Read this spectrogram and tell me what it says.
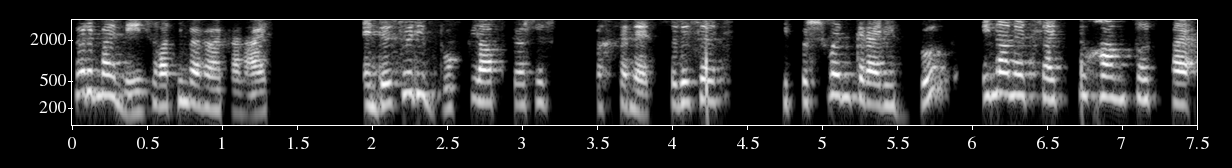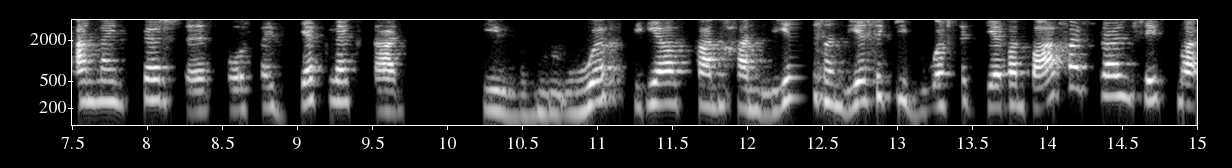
vir my mense wat nie by my kan uit. En dis hoe die boekklub kursus begin het. So dis 'n die persoon kry die boek en dan het sy toegang tot my aanlyn kursus waar sy weekliks dan die hoof video kan gaan lees dan lees ek die hoofstuk deur want baie van vrouens sê vir my,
